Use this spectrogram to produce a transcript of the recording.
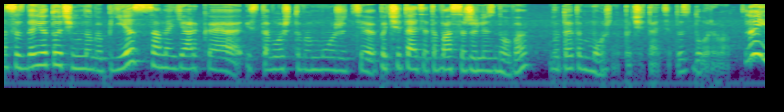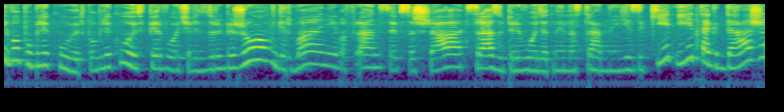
Создает очень много пьес. Самая яркая из того, что вы можете почитать, это Васа Железнова. Вот это можно почитать, это здорово. Ну и его публикуют. Публикуют в первую очередь за рубежом, в Германии, во Франции, в США. Сразу переводят на иностранные языки. И тогда же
